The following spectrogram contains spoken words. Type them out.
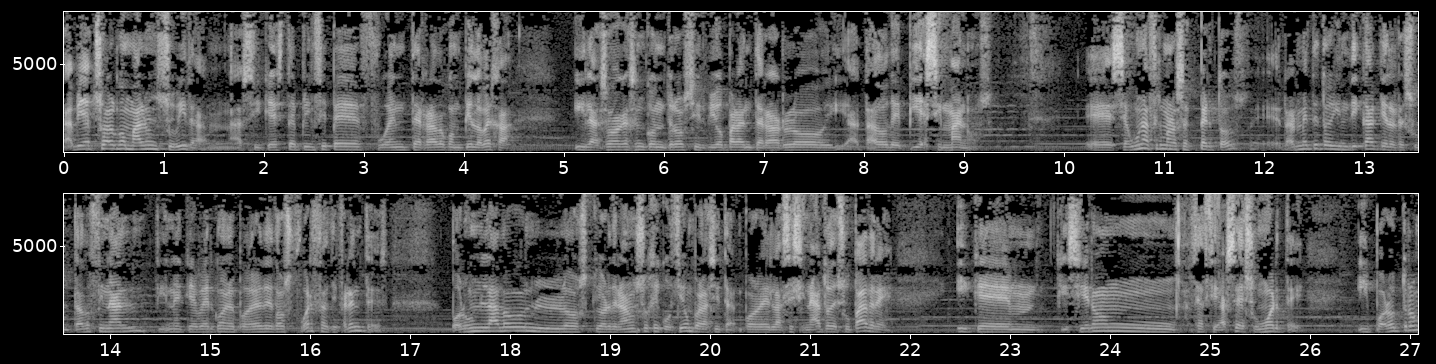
había hecho algo malo en su vida, así que este príncipe fue enterrado con piel de oveja y la soga que se encontró sirvió para enterrarlo y atado de pies y manos. Eh, según afirman los expertos, eh, realmente todo indica que el resultado final tiene que ver con el poder de dos fuerzas diferentes. Por un lado, los que ordenaron su ejecución por, el asesinato de su padre y que mm, quisieron cerciorarse de su muerte y por otro,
